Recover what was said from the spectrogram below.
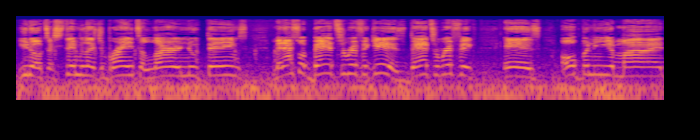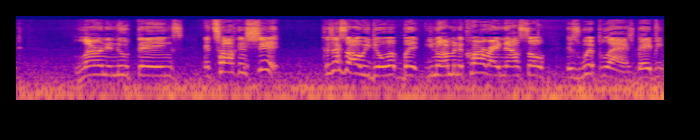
you know to stimulate your brain to learn new things. Man that's what banterific is. Banterific is opening your mind learning new things and talking shit. Because that's all we do. It but you know i'm in the car right now so it's whiplash baby.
